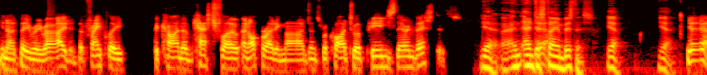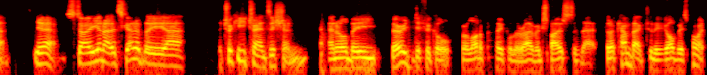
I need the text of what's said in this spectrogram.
you know, be re-rated, but frankly, the kind of cash flow and operating margins required to appease their investors. Yeah, and, and to yeah. stay in business. Yeah, yeah, yeah, yeah. So you know, it's going to be a, a tricky transition, and it'll be very difficult for a lot of people that are overexposed to that. But I come back to the obvious point:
